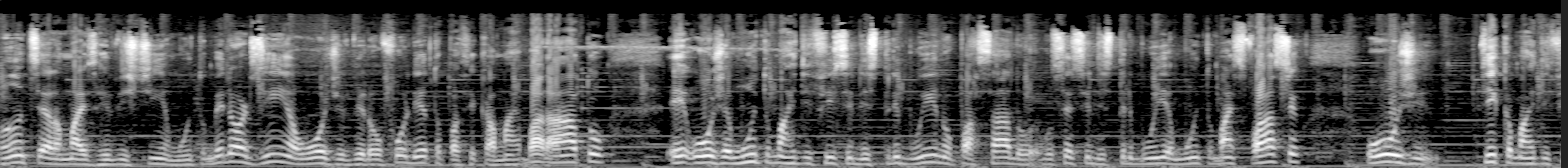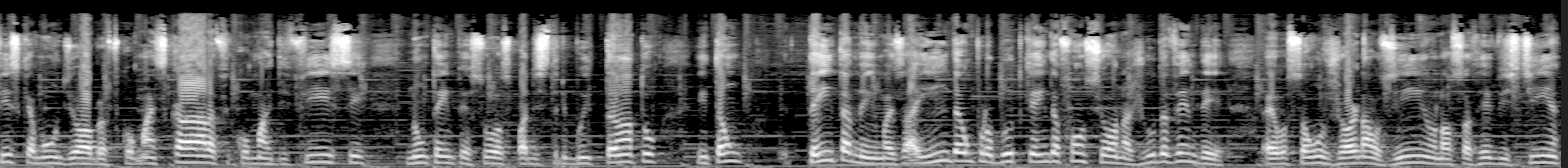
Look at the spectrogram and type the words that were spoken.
Antes era mais revistinha muito melhorzinha, hoje virou folheto para ficar mais barato. E hoje é muito mais difícil distribuir. No passado você se distribuía muito mais fácil. Hoje fica mais difícil, que a mão de obra ficou mais cara, ficou mais difícil, não tem pessoas para distribuir tanto. Então tem também, mas ainda é um produto que ainda funciona, ajuda a vender. É, são os jornalzinhos, nossas revistinhas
